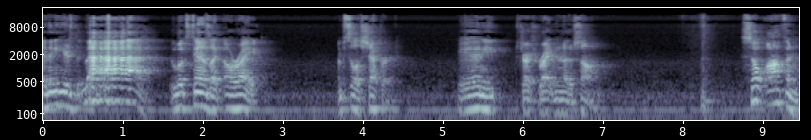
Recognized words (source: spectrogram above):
And then he hears the, ah! Looks down and is like, All right, I'm still a shepherd. And he starts writing another song. So often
